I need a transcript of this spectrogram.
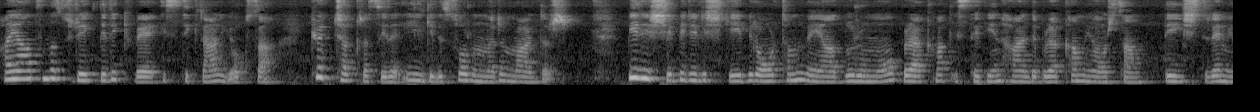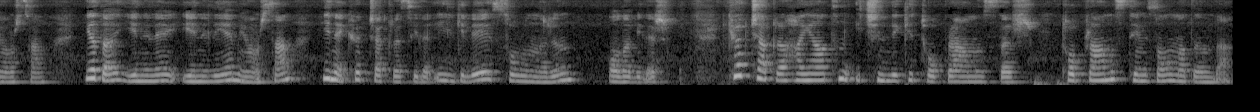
hayatında süreklilik ve istikrar yoksa, kök çakrasıyla ilgili sorunların vardır. Bir işi, bir ilişkiyi, bir ortamı veya durumu bırakmak istediğin halde bırakamıyorsan, değiştiremiyorsan ya da yenile, yenileyemiyorsan yine kök çakrasıyla ilgili sorunların olabilir. Kök çakra hayatın içindeki toprağımızdır. Toprağımız temiz olmadığında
